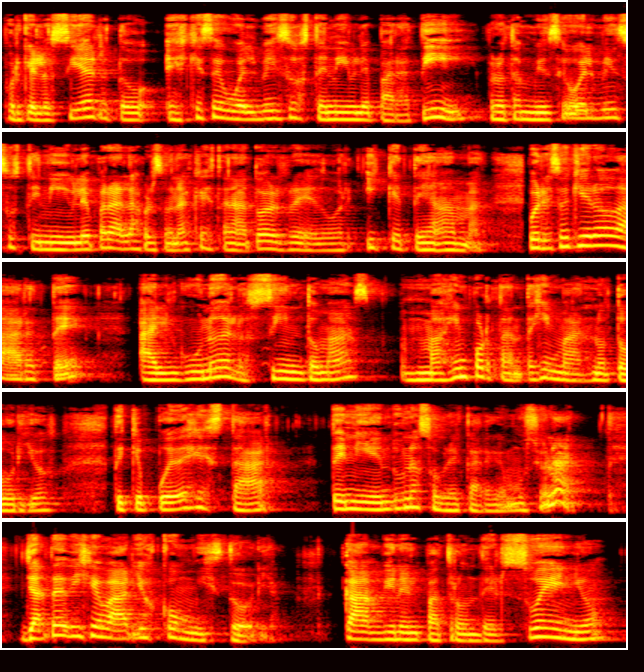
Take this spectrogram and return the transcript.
Porque lo cierto es que se vuelve insostenible para ti, pero también se vuelve insostenible para las personas que están a tu alrededor y que te aman. Por eso quiero darte algunos de los síntomas más importantes y más notorios de que puedes estar teniendo una sobrecarga emocional. Ya te dije varios con mi historia. Cambio en el patrón del sueño,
